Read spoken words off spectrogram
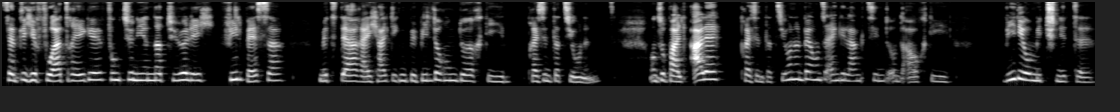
sämtliche Vorträge funktionieren natürlich viel besser mit der reichhaltigen Bebilderung durch die Präsentationen. Und sobald alle Präsentationen bei uns eingelangt sind und auch die Videomitschnitte,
